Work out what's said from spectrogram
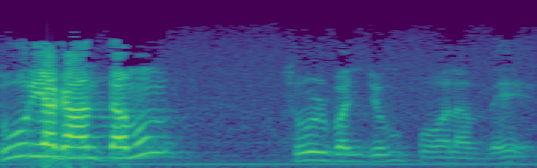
சூரியகாந்தமும் சூழ்பஞ்சும் போலவே.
